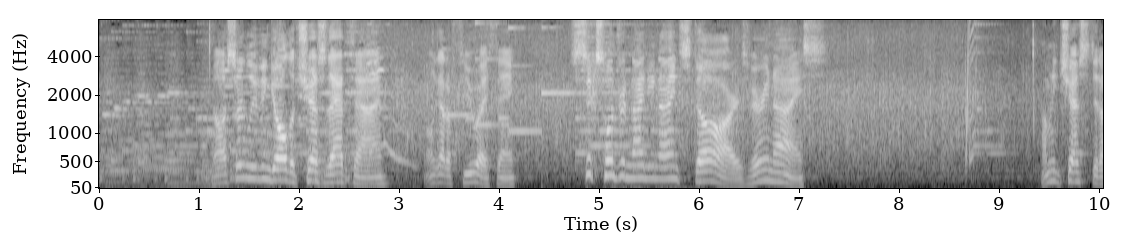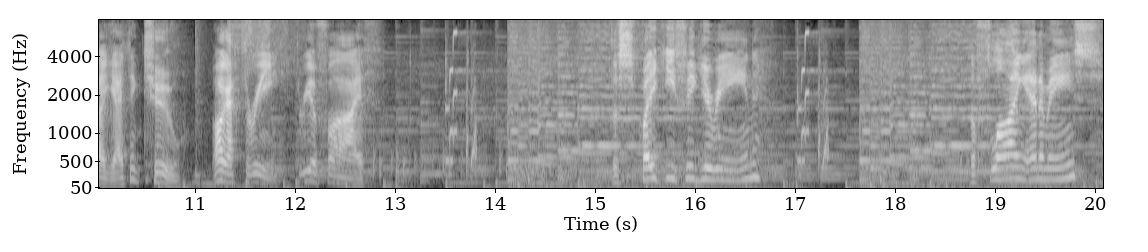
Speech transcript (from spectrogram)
No, I certainly didn't get all the chests that time. I only got a few, I think. 699 stars. Very nice. How many chests did I get? I think two. Oh, I got three. Three of five. The spiky figurine. The flying enemies.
